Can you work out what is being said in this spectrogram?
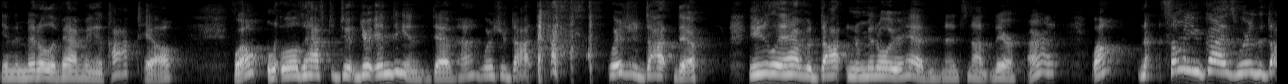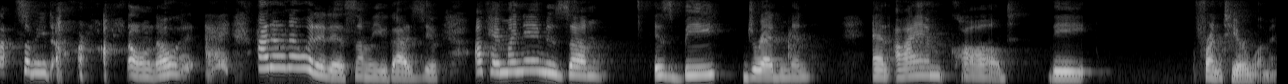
in the middle of having a cocktail. Well, we'll have to do it. You're Indian, Dev, huh? Where's your dot? Where's your dot, Dev? Usually I have a dot in the middle of your head, and it's not there. All right. Well, some of you guys wear the dot, some of you don't. I don't know. I, I don't know what it is. Some of you guys do. Okay, my name is um is Bee Dreadman, and I am called the frontier woman.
